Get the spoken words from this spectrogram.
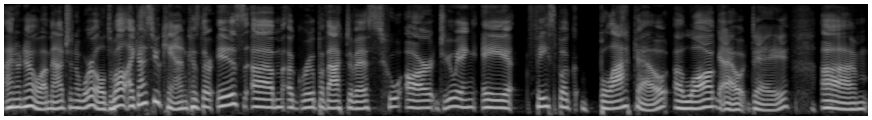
I don't know. Imagine a world. Well, I guess you can because there is um, a group of activists who are doing a Facebook blackout, a log out day, um,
